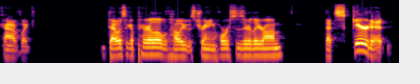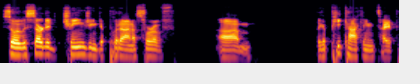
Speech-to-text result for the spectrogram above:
kind of like that was like a parallel with how he was training horses earlier on. That scared it, so it was started changing to put on a sort of um, like a peacocking type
